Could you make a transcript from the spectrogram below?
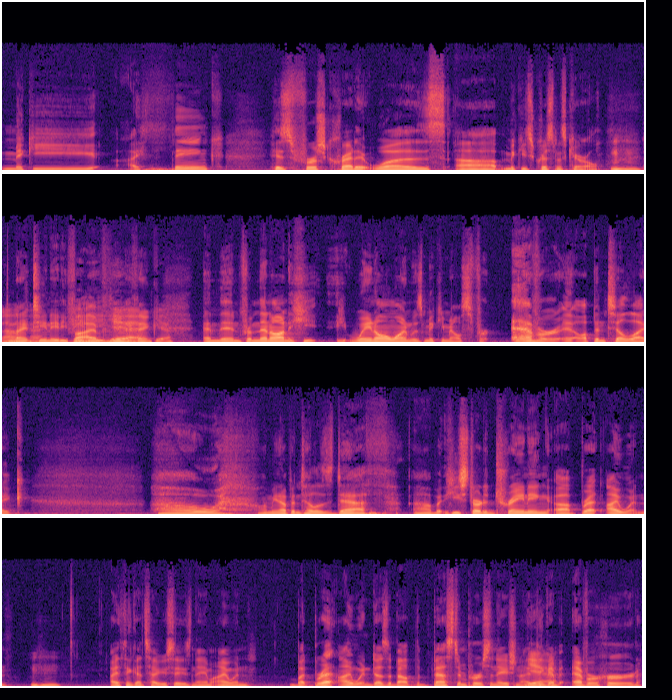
Mickey. I think his first credit was uh, Mickey's Christmas Carol, in Okay. 1985, Eighty- yeah, I think. yeah. And then from then on, he, he Wayne Allwine was Mickey Mouse forever, eh, up until like. Oh, I mean, up until his death, uh, but he started training uh, Bret Iwan. Mm-hmm. I think that's how you say his name, Iwan. But Bret Iwan does about the best impersonation I think I've ever heard.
